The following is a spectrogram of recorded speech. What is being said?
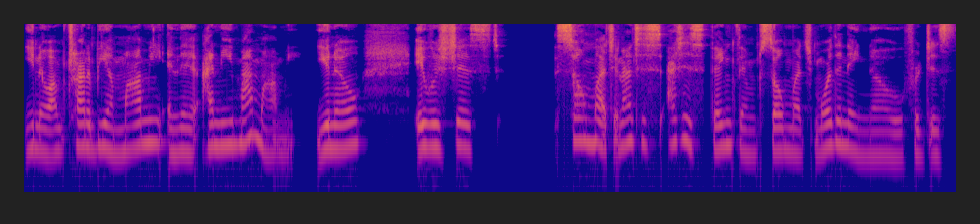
you know, I'm trying to be a mommy and then I need my mommy, you know? It was just so much and I just I just thank them so much more than they know for just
